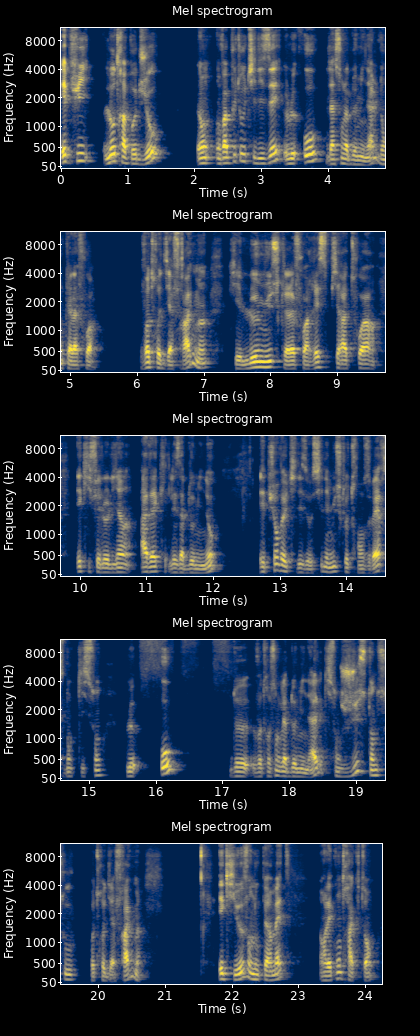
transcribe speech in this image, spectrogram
Et puis, l'autre apogeo, on, va plutôt utiliser le haut de la sonde abdominale, donc à la fois votre diaphragme, qui est le muscle à la fois respiratoire et qui fait le lien avec les abdominaux. Et puis, on va utiliser aussi les muscles transverses, donc qui sont le haut de votre sangle abdominale, qui sont juste en dessous votre diaphragme, et qui, eux, vont nous permettre, en les contractant,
